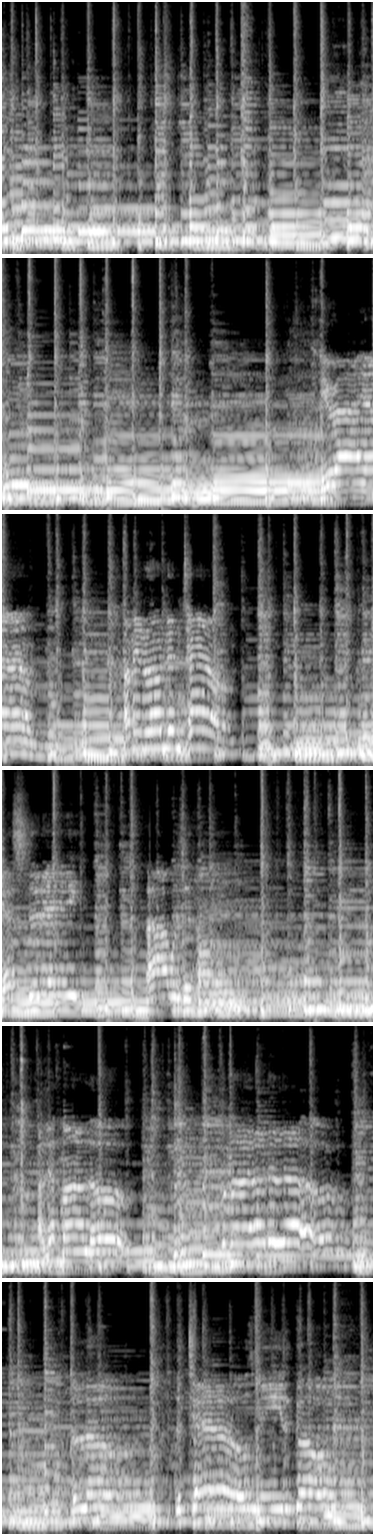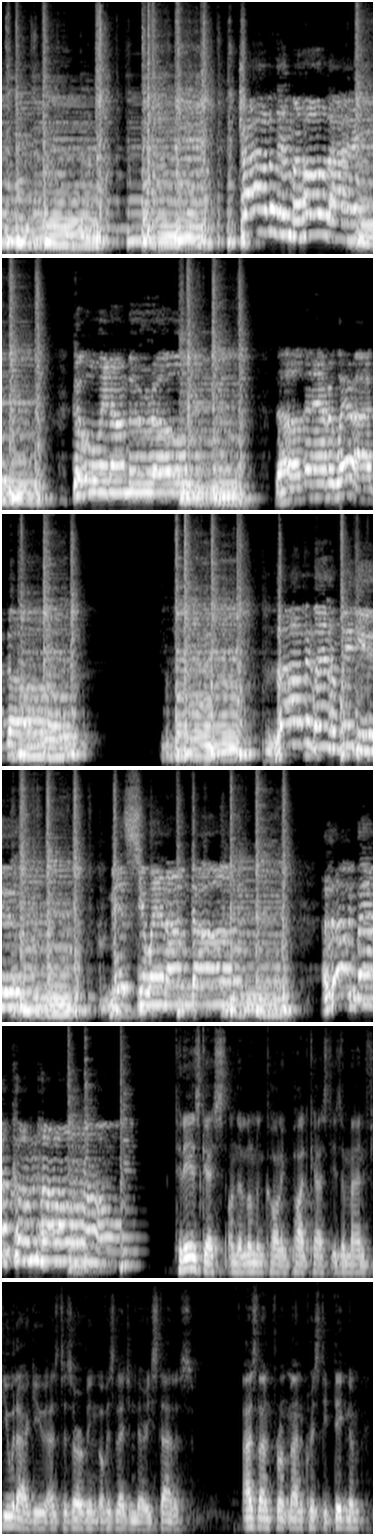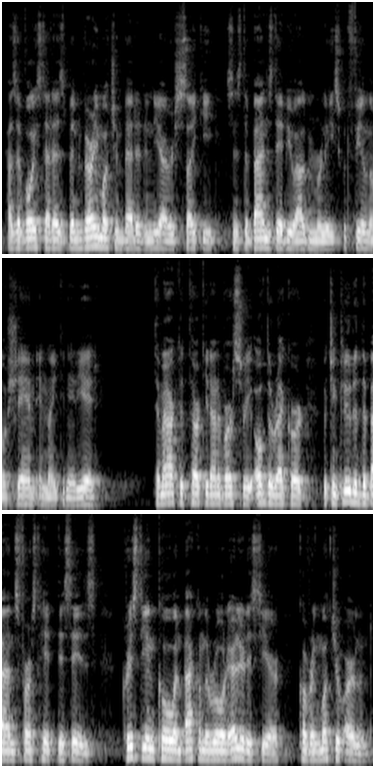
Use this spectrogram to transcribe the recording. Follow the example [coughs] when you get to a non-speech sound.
Here on the London Calling podcast is a man few would argue as deserving of his legendary status. Aslan frontman Christy Dignam has a voice that has been very much embedded in the Irish psyche since the band's debut album release with Feel No Shame in 1988. To mark the 30th anniversary of the record, which included the band's first hit This Is, Christy and Co went back on the road earlier this year, covering much of Ireland.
